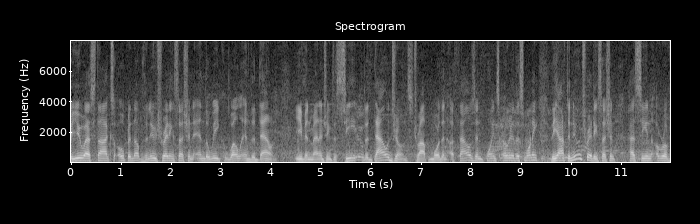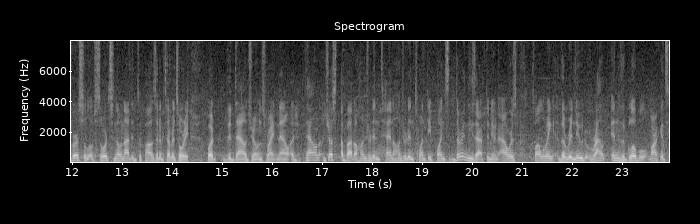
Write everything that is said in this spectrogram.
U.S. stocks opened up the new trading session and the week well in the down, even managing to see the Dow Jones drop more than a thousand points earlier this morning. The afternoon trading session has seen a reversal of sorts, no, not into positive territory, but the Dow Jones right now down just about 110, 120 points during these afternoon hours following the renewed rout in the global markets,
